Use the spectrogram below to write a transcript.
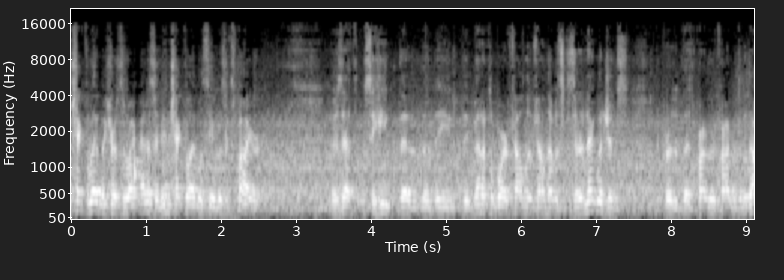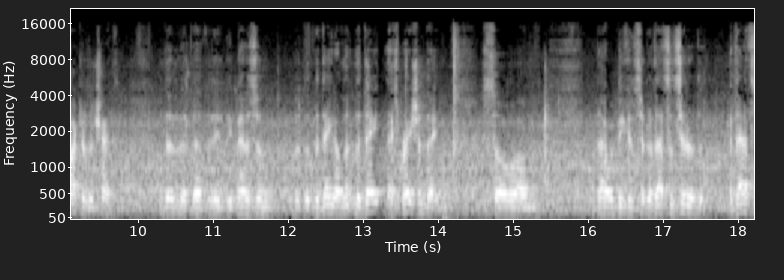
Checked the label, make sure it's the right medicine. Didn't check the label to see it was expired. Is that see he the, the, the, the, medical board found that found that was considered negligence. That's part of the requirement of the doctor to check the the, the, the medicine the, the, date on the, date expiration date. So. Um, that would be considered. That's considered. If that's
